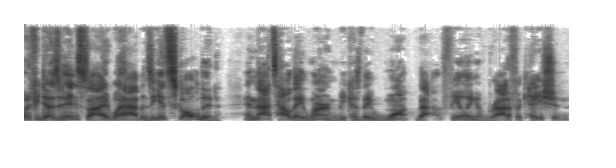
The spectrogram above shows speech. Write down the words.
But if he does it inside, what happens? He gets scolded. And that's how they learn because they want that feeling of gratification,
